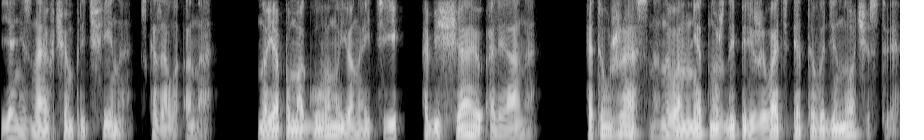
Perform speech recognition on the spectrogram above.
«Я не знаю, в чем причина», — сказала она. «Но я помогу вам ее найти. Обещаю, Алиана. Это ужасно, но вам нет нужды переживать это в одиночестве».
